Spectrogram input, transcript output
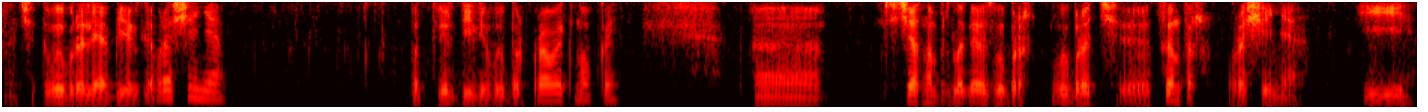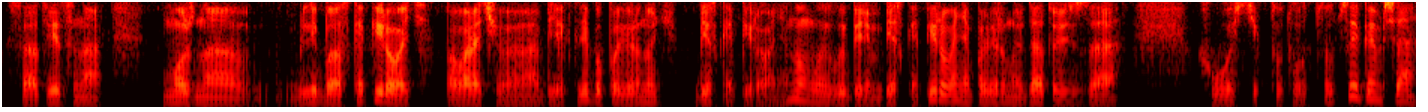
Значит, выбрали объект для вращения, подтвердили выбор правой кнопкой. Э, сейчас нам предлагают выбор, выбрать э, центр вращения и, соответственно, можно либо скопировать поворачиваемый объект, либо повернуть без копирования. Ну, мы выберем без копирования повернуть, да, то есть за хвостик тут вот уцепимся.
